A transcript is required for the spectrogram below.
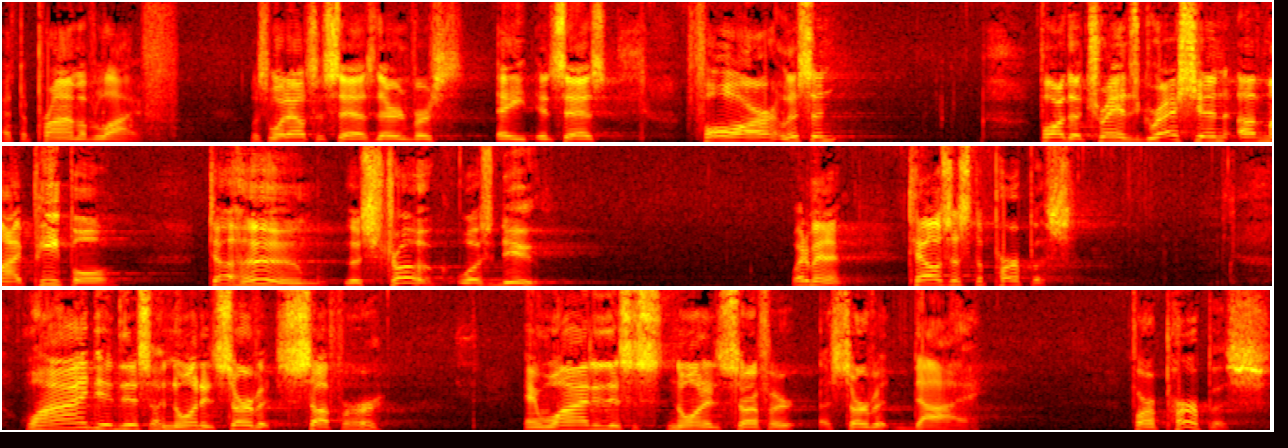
at the prime of life. Listen what else it says there in verse 8. It says, For, listen, for the transgression of my people to whom the stroke was due. Wait a minute. Tells us the purpose. Why did this anointed servant suffer? And why did this anointed servant die? For a purpose.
